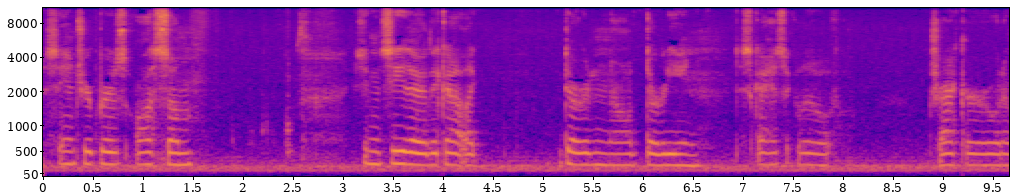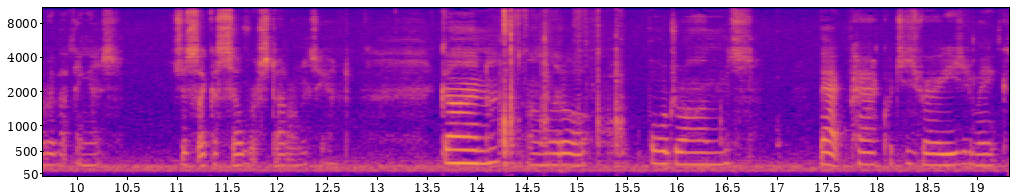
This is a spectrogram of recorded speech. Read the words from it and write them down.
Sand Troopers, awesome. As you can see there, they got like dirt and all dirty, and this guy has like a little tracker or whatever that thing is. It's just like a silver stud on his hand. Gun, um, little pauldrons, backpack, which is very easy to make.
